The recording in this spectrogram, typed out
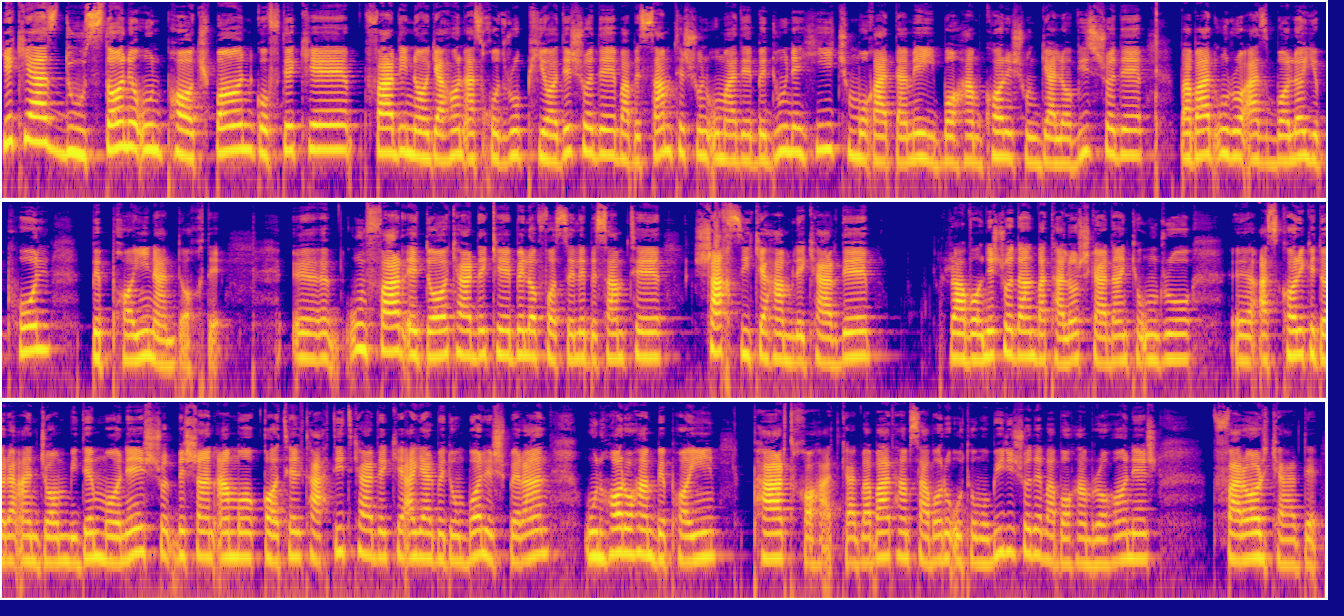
یکی از دوستان اون پاکبان گفته که فردی ناگهان از خودرو پیاده شده و به سمتشون اومده بدون هیچ مقدمه ای با همکارشون گلاویز شده و بعد اون رو از بالای پل به پایین انداخته. اون فرد ادعا کرده که بلا فاصله به سمت شخصی که حمله کرده روانه شدن و تلاش کردن که اون رو از کاری که داره انجام میده مانع بشن. اما قاتل تهدید کرده که اگر به دنبالش برن اونها رو هم به پایین پرت خواهد کرد و بعد هم سوار اتومبیلی شده و با همراهانش فرار کرده.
